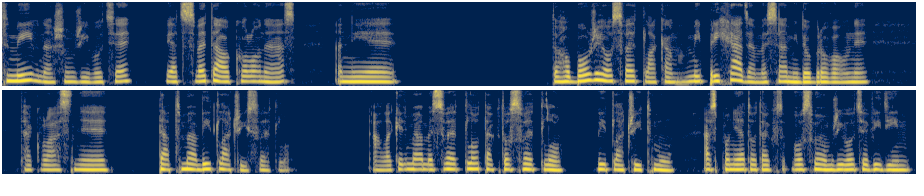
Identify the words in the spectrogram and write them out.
tmy v našom živote, viac sveta okolo nás a nie toho Božieho svetla, kam my prichádzame sami dobrovoľne, tak vlastne tá tma vytlačí svetlo. Ale keď máme svetlo, tak to svetlo vytlačí tmu. Aspoň ja to tak vo svojom živote vidím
